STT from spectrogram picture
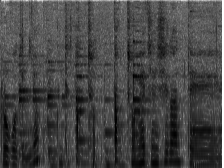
그러거든요. 근데 딱, 저, 딱 정해진 시간대에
